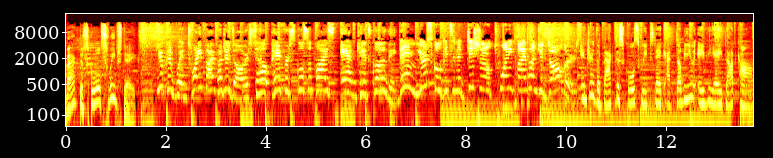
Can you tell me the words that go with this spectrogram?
Back to School Sweepstakes. You could win $2,500 to help pay for school supplies and kids' clothing. Then your school gets an additional $2,500. Enter the Back to School sweepstake at WAVA.com.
